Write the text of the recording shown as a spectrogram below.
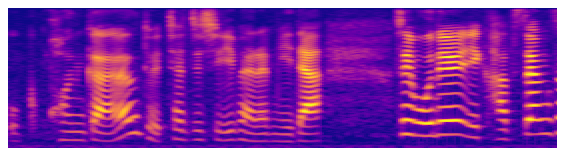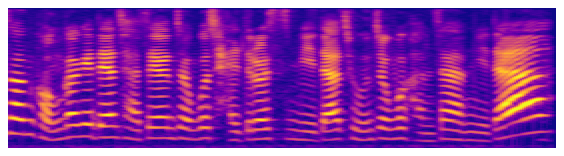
꼭 건강 되찾으시기 바랍니다. 선생님 오늘 이 갑상선 건강에 대한 자세한 정보 잘 들었습니다. 좋은 정보 감사합니다.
